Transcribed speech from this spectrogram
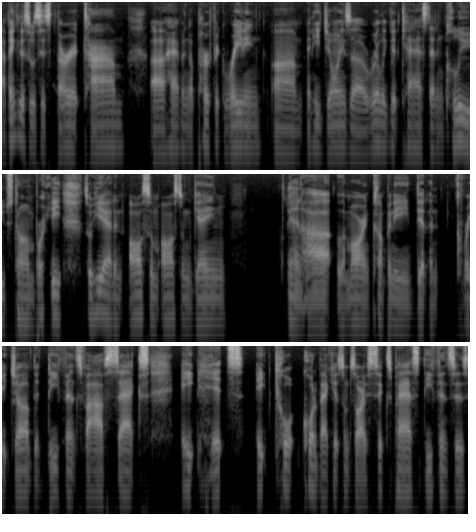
I think this was his third time uh, having a perfect rating, um, and he joins a really good cast that includes Tom Brady. So he had an awesome, awesome game, and uh, Lamar and company did a great job. The defense, five sacks, eight hits, eight quarterback hits. I'm sorry, six pass defenses.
